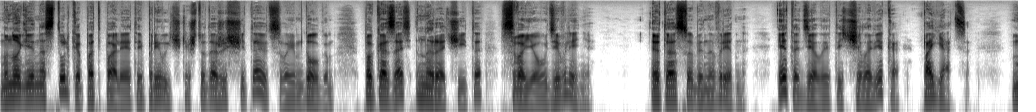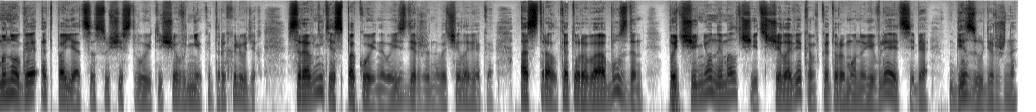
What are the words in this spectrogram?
многие настолько подпали этой привычке, что даже считают своим долгом показать нарочито свое удивление. Это особенно вредно. Это делает из человека паяца. Многое от паяца существует еще в некоторых людях. Сравните спокойного и сдержанного человека, астрал которого обуздан, подчинен и молчит, с человеком, в котором он уявляет себя безудержно.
